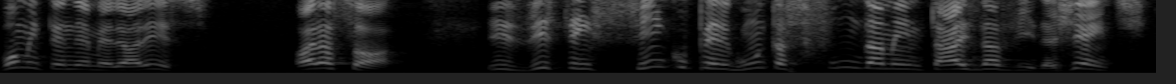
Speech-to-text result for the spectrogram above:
Vamos entender melhor isso? Olha só. Existem cinco perguntas fundamentais na vida. Gente,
